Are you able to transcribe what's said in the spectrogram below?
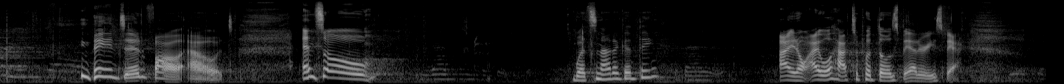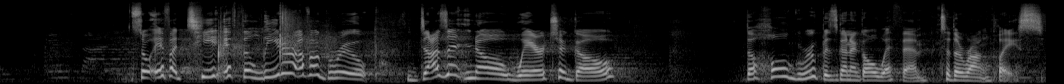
they did fall out. And so, what's not a good thing? I know, I will have to put those batteries back. So if a te- if the leader of a group doesn't know where to go, the whole group is going to go with them to the wrong place.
